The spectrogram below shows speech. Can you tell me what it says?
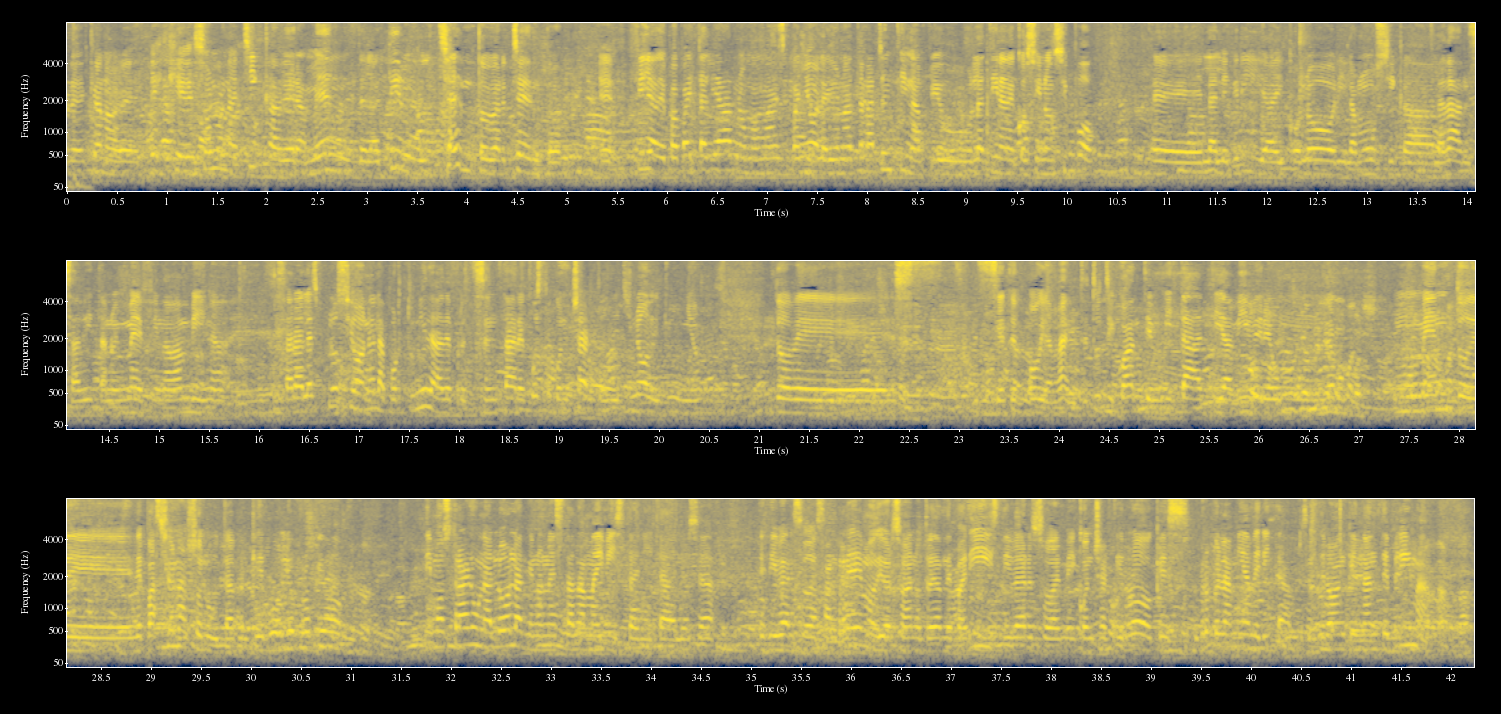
onore, che onore. È che sono una chica veramente latina al 100%. Eh, figlia di papà italiano, mamma spagnola, io nata in Argentina, più latina di così non si può. Eh, l'allegria, i colori, la musica, la danza abitano in me fin da bambina. Sarà l'esplosione, l'opportunità di presentare questo concerto del 19 giugno dove siete ovviamente tutti quanti invitati a vivere un, un momento di passione assoluta perché voglio proprio dimostrare una Lola che non è stata mai vista in Italia, o sea, è diverso da Sanremo, diverso da Notre Dame de París, diverso dai miei concerti rock, è proprio la mia verità. Presenterò anche in anteprima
